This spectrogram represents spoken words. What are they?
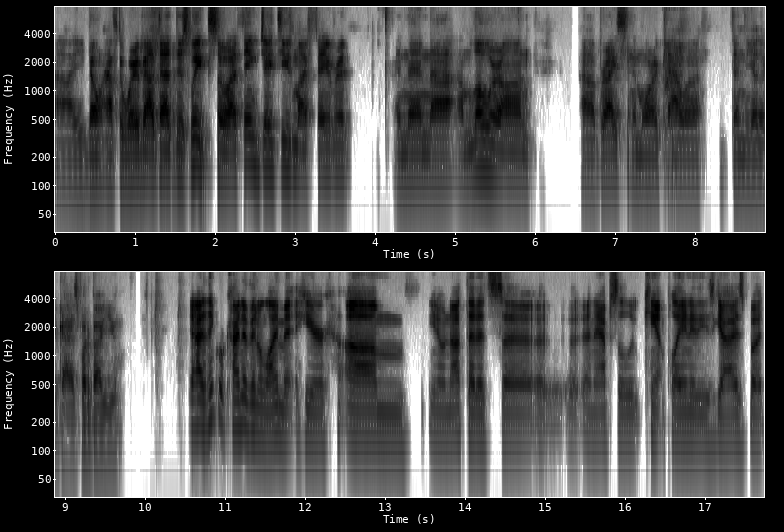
uh, you don't have to worry about that this week. So I think JT is my favorite. And then uh, I'm lower on uh, Bryson and Morikawa than the other guys. What about you? Yeah, I think we're kind of in alignment here. Um, you know, not that it's uh, an absolute can't play any of these guys, but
